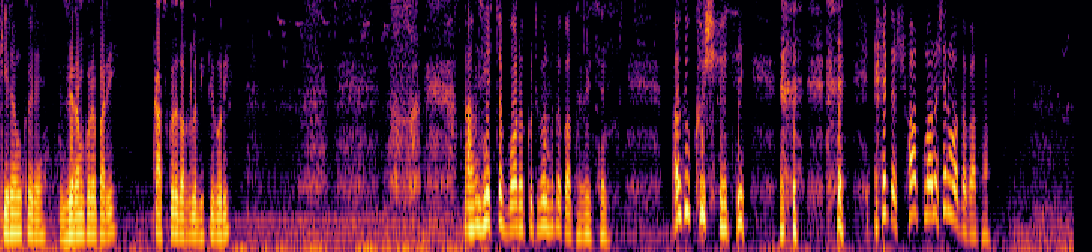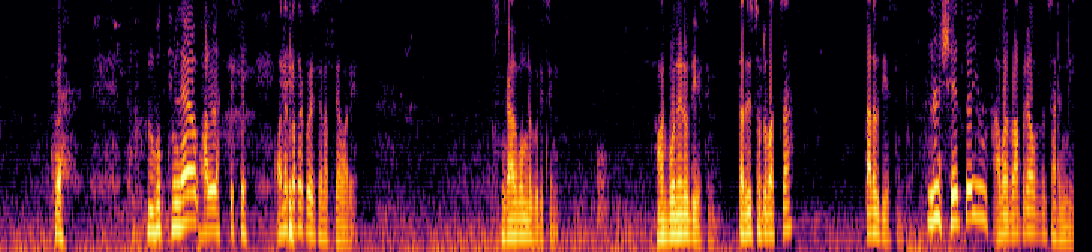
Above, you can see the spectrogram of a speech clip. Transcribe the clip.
কিরম করে? যেরাম করে পারি কাজ করে দরকার বিক্রি করি। আপনি একটা বড় কুটুমের মতো কথা কইছেন। আমি খুব খুশি হয়েছি। এই তো সৎ মানুষের মতো কথা। বুক মিলেও ভালো লাগতেছে। অনেক কথা কয়েছেন আপনি আমারে। গাল বন্ধ করেছেন। আমার বোনেরও দিয়েছেন। তার যে ছোট বাচ্চা তারও দিয়েছেন। না সে তো আমার বাপের আপনার ছাড়েননি।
